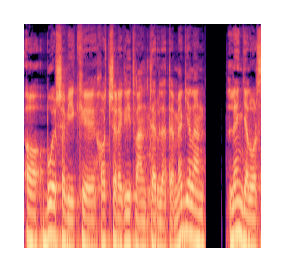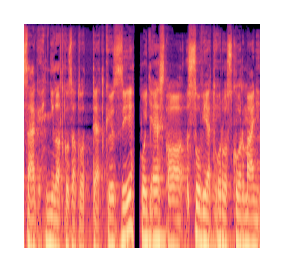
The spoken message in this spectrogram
a bolsevik hadsereg Litván területen megjelent, Lengyelország nyilatkozatot tett közzé, hogy ezt a szovjet-orosz kormány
